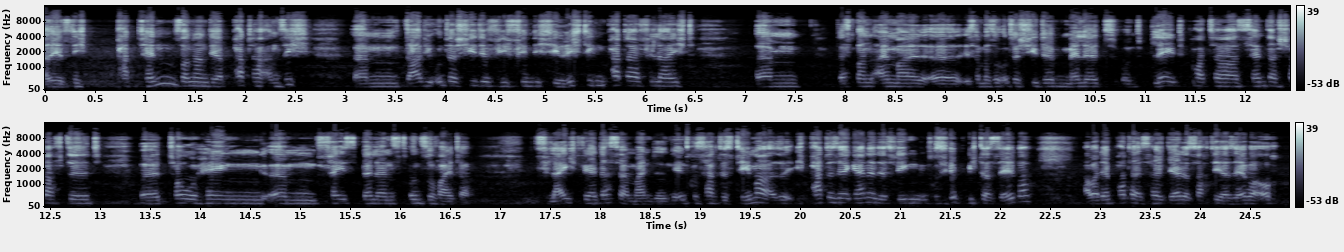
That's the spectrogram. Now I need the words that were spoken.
Also jetzt nicht Patten, sondern der Putter an sich. Ähm, da die Unterschiede, wie finde ich den richtigen Putter vielleicht? Ähm, dass man einmal, äh, ich sag mal so Unterschiede Mallet und Blade Putter, Center Shafted, äh, Toe Hang, ähm, Face Balanced und so weiter. Vielleicht wäre das ja mal ein interessantes Thema. Also ich patte sehr gerne, deswegen interessiert mich das selber. Aber der Putter ist halt der, das sagte ja selber auch,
